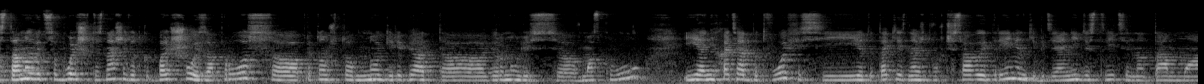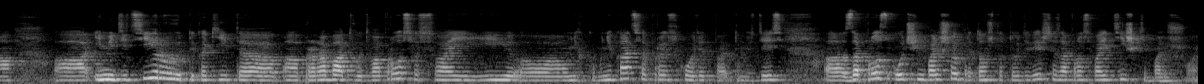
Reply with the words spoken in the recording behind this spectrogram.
Становится больше, ты знаешь, идет большой запрос, а, при том, что многие ребята вернулись а, в Москву, и они хотят быть в офисе, и это такие, знаешь, двухчасовые тренинги, где они действительно там и медитируют, и какие-то прорабатывают вопросы свои, и у них коммуникация происходит, поэтому здесь запрос очень большой, при том, что ты удивишься, запрос в айтишке большой.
